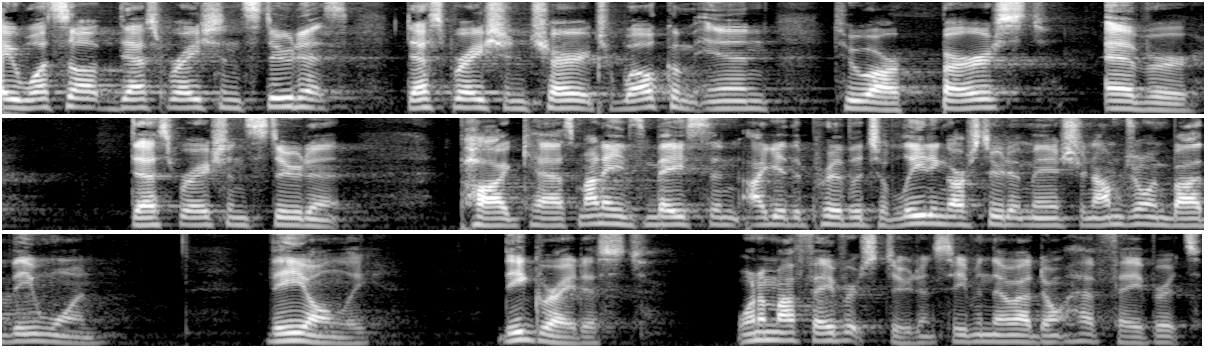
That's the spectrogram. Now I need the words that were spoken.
Hey, what's up, Desperation students? Desperation Church, welcome in to our first ever Desperation Student podcast. My name's Mason. I get the privilege of leading our student ministry, I'm joined by the one, the only, the greatest, one of my favorite students, even though I don't have favorites.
